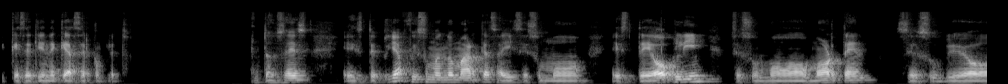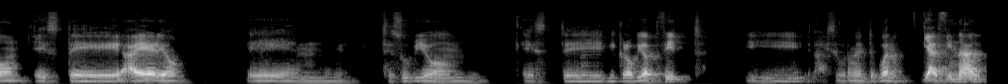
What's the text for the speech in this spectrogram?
y que se tiene que hacer completo. Entonces, este, pues ya fui sumando marcas, ahí se sumó este Oakley, se sumó Morten, se subió este Aéreo, em, se subió este Microbiot Fit y seguramente, bueno, y al final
